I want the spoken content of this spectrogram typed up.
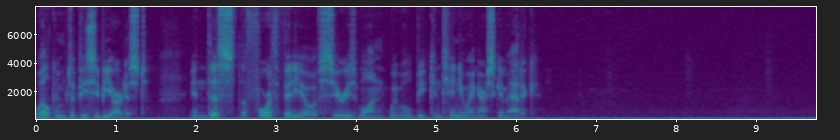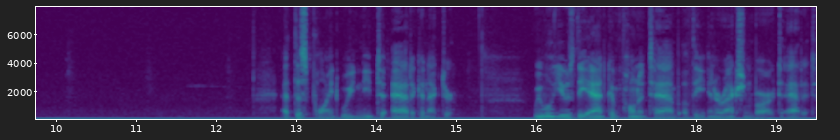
Welcome to PCB Artist. In this, the fourth video of Series 1, we will be continuing our schematic. At this point, we need to add a connector. We will use the Add Component tab of the interaction bar to add it.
